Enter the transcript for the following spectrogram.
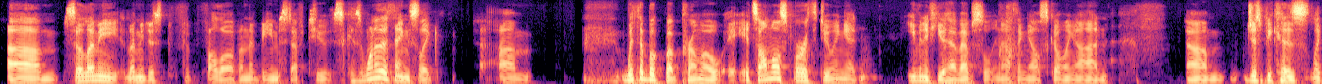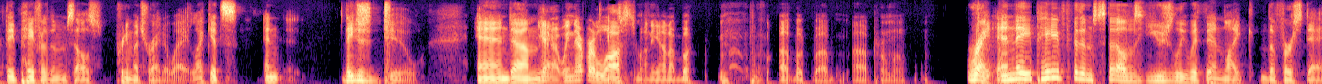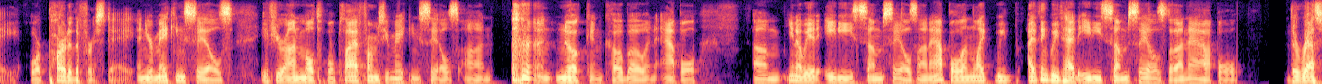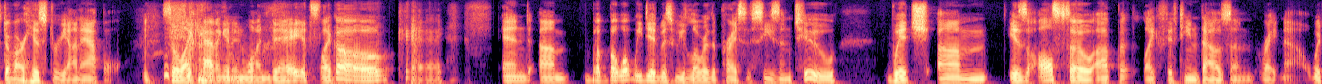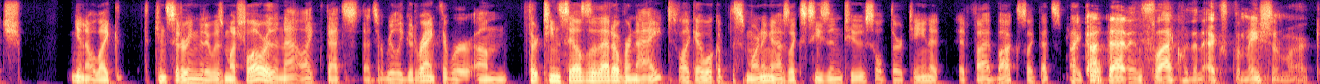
Um, so let me let me just f- follow up on the Beam stuff too, because one of the things like um, with the BookBub promo, it's almost worth doing it even if you have absolutely nothing else going on, um, just because like they pay for themselves pretty much right away. Like it's and they just do, and um, Yeah, we never lost money on a book, a BookBub uh, promo. Right, and they pay for themselves usually within like the first day or part of the first day. And you're making sales if you're on multiple platforms. You're making sales on Nook and Kobo and Apple. Um, you know, we had 80 some sales on Apple, and like we, I think we've had 80 some sales on Apple. The rest of our history on Apple. So like having it in one day, it's like oh okay. And um, but but what we did was we lowered the price of season two, which um, is also up at like fifteen thousand right now. Which, you know, like considering that it was much lower than that, like that's that's a really good rank. There were um, thirteen sales of that overnight. Like I woke up this morning and I was like, season two sold thirteen at, at five bucks. Like that's I pretty cool. got that in Slack with an exclamation mark.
